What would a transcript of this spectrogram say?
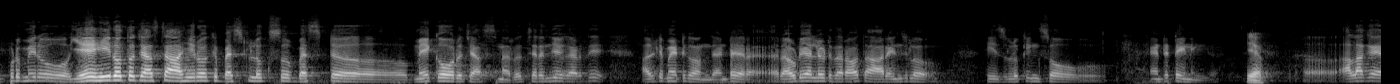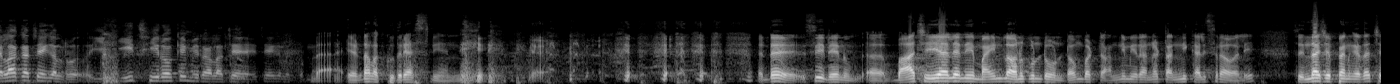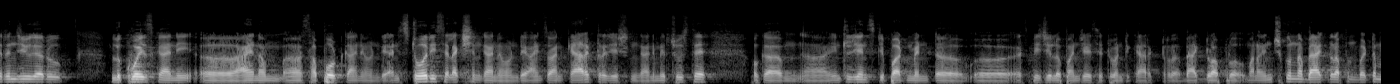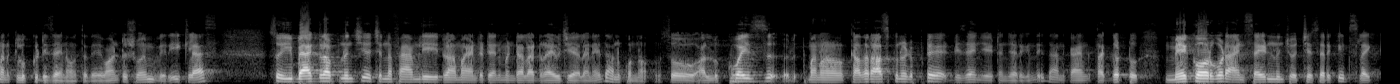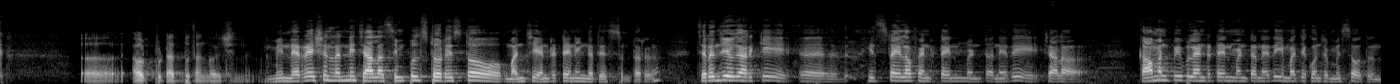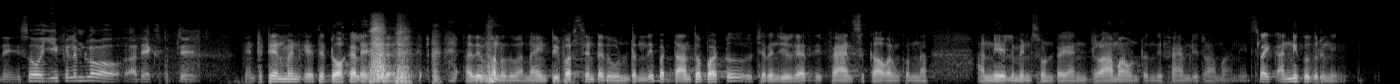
ఇప్పుడు మీరు ఏ హీరోతో చేస్తే ఆ హీరోకి best looks best makeover చేస్తున్నారు? చిరంజీవి గారిది అల్టిమేట్గా ఉంది. అంటే రౌడీ అల్లుడి తర్వాత ఆ రేంజ్లో he's looking so entertaining yeah అలాగా ఎలాగా చేయగలరు? ఈచ్ హీరోకి మీరు అలా చే చేయగలుగుతున్నారు? ఏంటో అలా కుదిరేస్తున్నాయి అన్ని. అంటే సి నేను బాగా చేయాలి అని మైండ్లో అనుకుంటూ ఉంటాం బట్ అన్ని మీరు అన్నట్టు అన్ని కలిసి రావాలి. సో ఇందా చెప్పాను కదా చిరంజీవి గారు లుక్ వైజ్ కానీ ఆయన సపోర్ట్ కానివ్వండి ఆయన స్టోరీ సెలెక్షన్ కానివ్వండి ఆయన ఆయన క్యారెక్టరైజేషన్ కానీ మీరు చూస్తే ఒక ఇంటెలిజెన్స్ డిపార్ట్మెంట్ ఎస్పీజీలో పనిచేసేటువంటి క్యారెక్టర్ బ్యాక్డ్రాప్లో మనం ఎంచుకున్న బ్యాక్డ్రాప్ని బట్టి మనకు లుక్ డిజైన్ అవుతుంది. I want to show him very class so ఈ బ్యాక్డ్రాప్ నుంచి చిన్న ఫ్యామిలీ డ్రామా ఎంటర్టైన్మెంట్ అలా డ్రైవ్ చేయాలనేది అనుకున్నాం. సో ఆ లుక్ వైజ్ మనం కథ రాసుకునేటప్పుడే డిజైన్ చేయడం జరిగింది. దానికి ఆయనకు తగ్గట్టు మేక్ ఓవర్ కూడా ఆయన సైడ్ నుంచి వచ్చేసరికి ఇట్స్ లైక్ అవుట్పుట్ అద్భుతంగా వచ్చింది. మీ నెరేషన్లన్నీ చాలా సింపుల్ స్టోరీస్తో మంచి ఎంటర్టైనింగ్గా తీస్తుంటారు. చిరంజీవి గారికి హిస్ స్టైల్ ఆఫ్ ఎంటర్టైన్మెంట్ అనేది చాలా కామన్ పీపుల్ ఎంటర్టైన్మెంట్ అనేది ఈ మధ్య కొంచెం మిస్ అవుతుంది. సో ఈ ఫిలింలో అది ఎక్స్పెక్ట్ చేయొచ్చు. ఎంటర్టైన్మెంట్కి అయితే డోకా సార్ అది మనం నైంటీ పర్సెంట్ అది ఉంటుంది. బట్ దాంతోపాటు చిరంజీవి గారిది ఫ్యాన్స్ కావాలనుకున్న అన్ని ఎలిమెంట్స్ ఉంటాయి. అండ్ డ్రామా ఉంటుంది ఫ్యామిలీ డ్రామా అని ఇట్స్ లైక్ అన్ని కుదిరినాయి.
